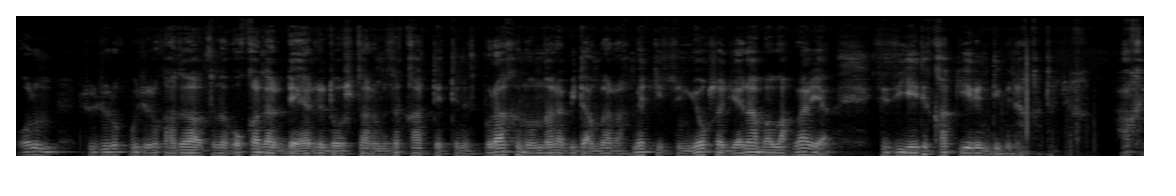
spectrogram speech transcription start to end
Oğlum suculuk buculuk adı altında o kadar değerli dostlarımızı katlettiniz. Bırakın onlara bir damla rahmet gitsin. Yoksa Cenab-ı Allah var ya sizi yedi kat yerin dibine katacak. Hak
